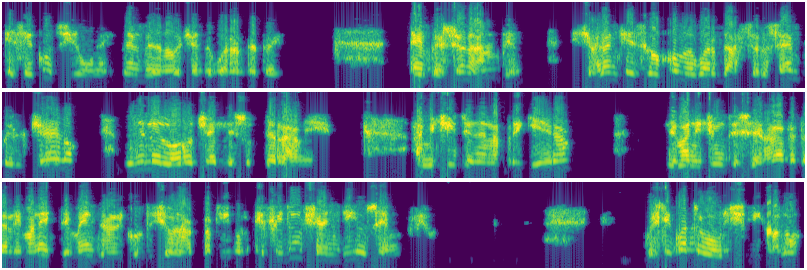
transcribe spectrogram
esecuzione nel 1943. È impressionante, dice Francesco, come guardassero sempre il cielo nelle loro celle sotterranee. Amicizia nella preghiera, le mani giunte serrate dalle manette mentre le riconducevano al patibolo e fiducia in Dio sempre. Questi quattro uomini ci dicono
